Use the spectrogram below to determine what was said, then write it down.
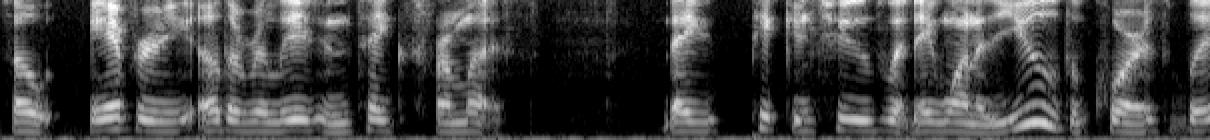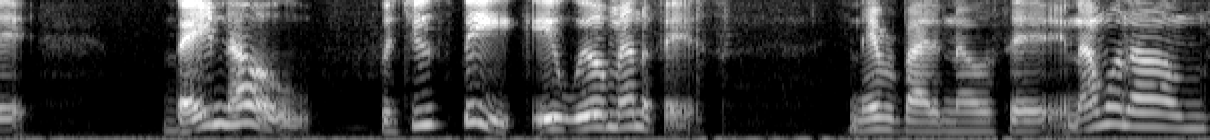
So every other religion takes from us. They pick and choose what they want to use, of course, but they know what you speak, it will manifest. And everybody knows that. And I want to, um,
